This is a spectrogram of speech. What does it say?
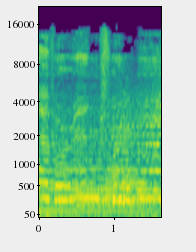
ever end for me.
